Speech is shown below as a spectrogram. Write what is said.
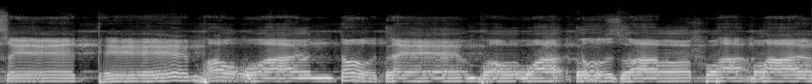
เสเทมภววันโตเตมภวะโตสัพพะมัง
